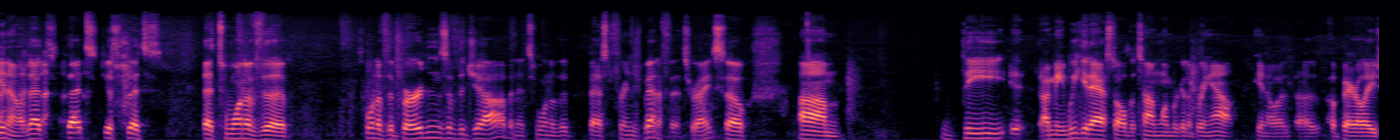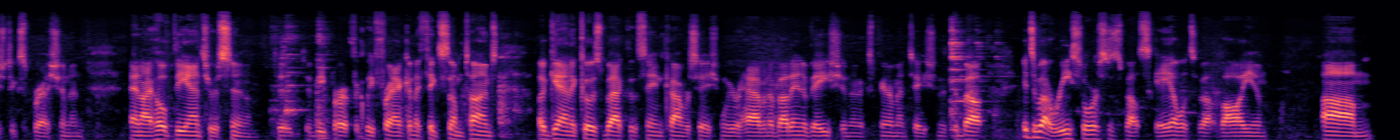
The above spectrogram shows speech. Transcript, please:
you know, that's that's just that's that's one of the one of the burdens of the job, and it's one of the best fringe benefits, right? So, um, the it, I mean, we get asked all the time when we're going to bring out, you know, a, a, a barrel aged expression, and and I hope the answer is soon. To, to be perfectly frank, and I think sometimes, again, it goes back to the same conversation we were having about innovation and experimentation. It's about it's about resources, it's about scale, it's about volume. Um,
